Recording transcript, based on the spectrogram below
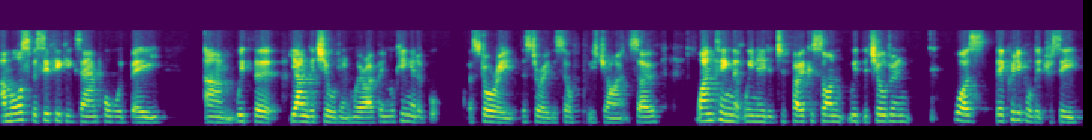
a more specific example would be um, with the younger children, where I've been looking at a book, a story, the story of the selfish giant. So one thing that we needed to focus on with the children was their critical literacy.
